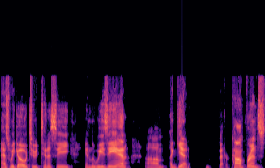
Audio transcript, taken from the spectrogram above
As we go to Tennessee and Louisiana, um, again, better conference.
